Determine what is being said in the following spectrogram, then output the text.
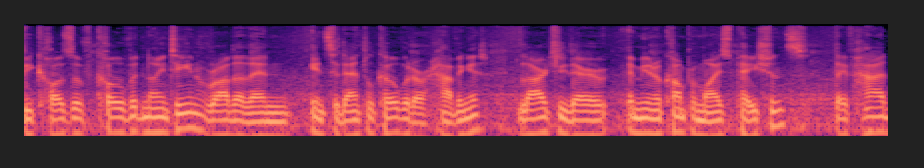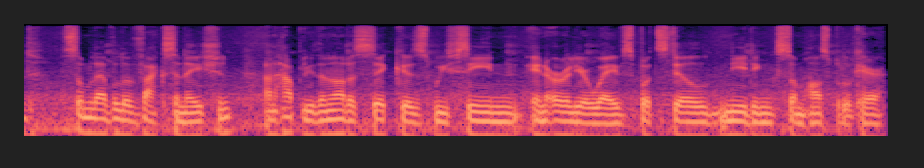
because of COVID 19 rather than incidental COVID or having it. Largely, they're immunocompromised patients. They've had some level of vaccination, and happily they're not as sick as we've seen in earlier waves, but still needing some hospital care.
